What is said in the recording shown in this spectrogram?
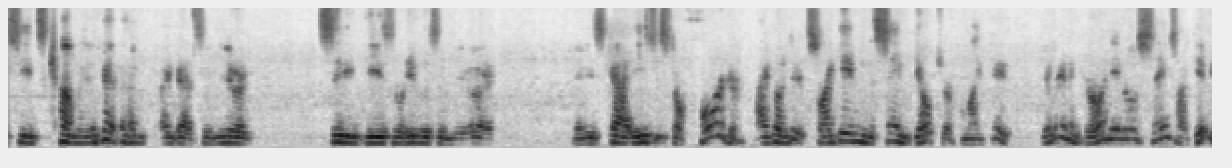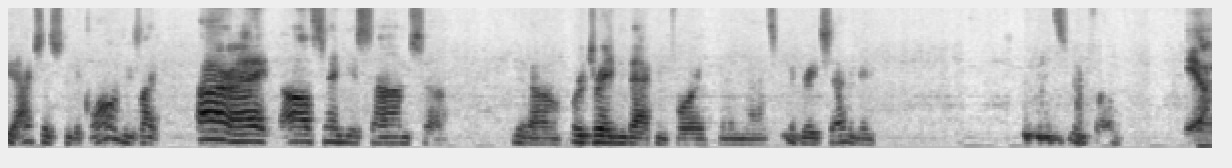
seeds coming. I got some New York City diesel. He lives in New York and he's got he's just a hoarder. I go, dude. So I gave him the same guilt trip. I'm like, dude, you're ever gonna grow any of those things? I'll give you access to the clones. He's like, all right, I'll send you some. So, you know, we're trading back and forth, and uh, it's been a great Saturday. it's been fun. Yeah.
